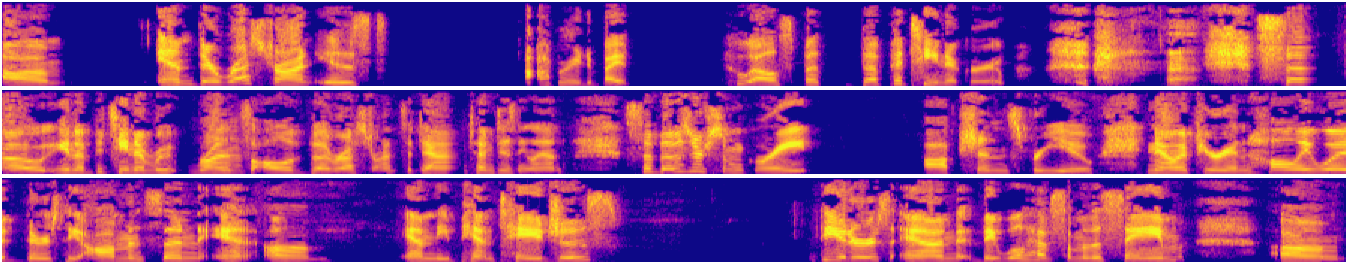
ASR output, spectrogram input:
Um, and their restaurant is operated by who else but the Patina Group. Ah. So, you know, Patina runs all of the restaurants at Downtown Disneyland. So those are some great options for you. Now, if you're in Hollywood, there's the Ahmanson and, um, and the Pantages theaters, and they will have some of the same, um,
